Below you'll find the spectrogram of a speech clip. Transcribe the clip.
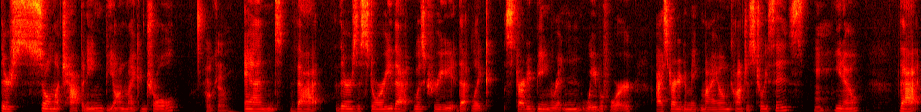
there's so much happening beyond my control. Okay. and that there's a story that was created that like started being written way before I started to make my own conscious choices, mm. you know, that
